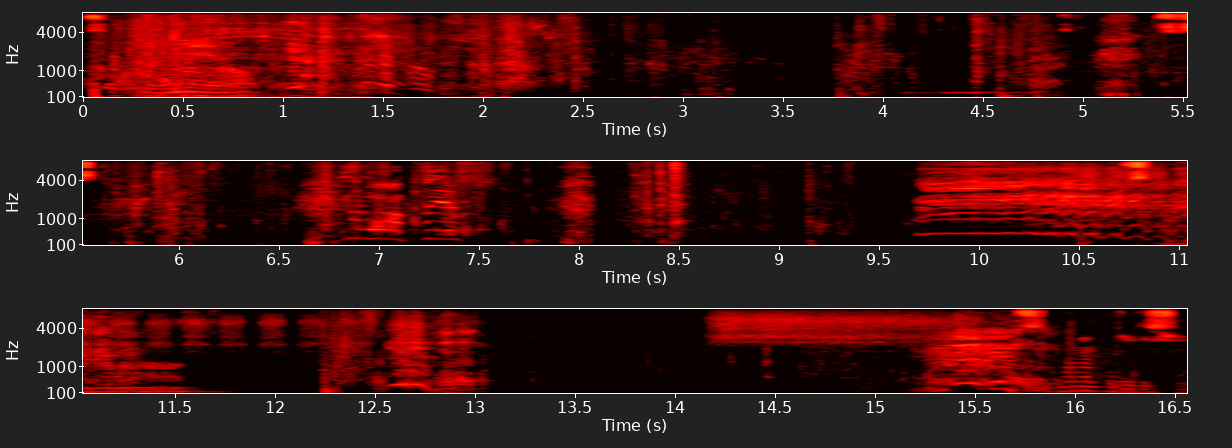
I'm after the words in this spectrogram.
Se primero. You want this? Es bueno, pero de su... no sé. Sí, sí, sí. No,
